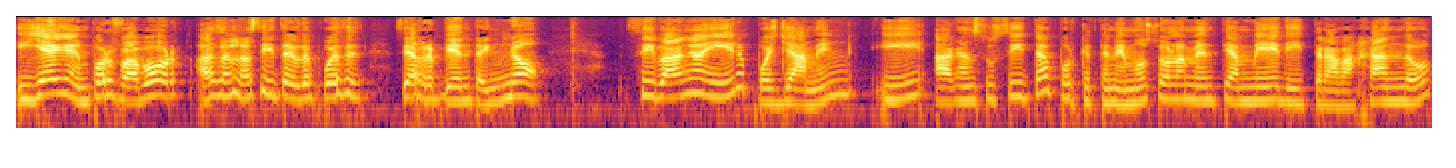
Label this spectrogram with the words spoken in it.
Y lleguen, por favor, hacen la cita y después se arrepienten. No. Si van a ir, pues llamen y hagan su cita porque tenemos solamente a Medi trabajando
